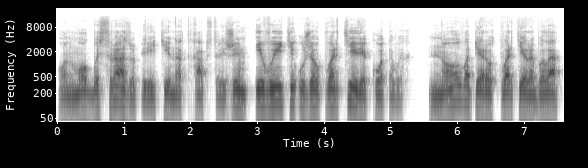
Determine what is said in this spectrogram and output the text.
Он мог бы сразу перейти на тхабст-режим и выйти уже в квартире Котовых. Но, во-первых, квартира была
